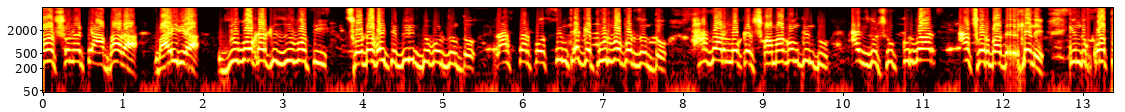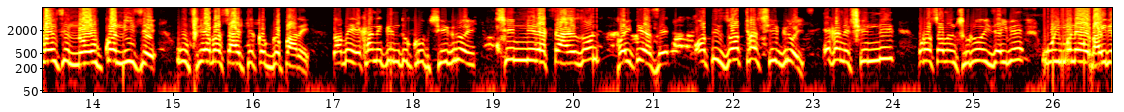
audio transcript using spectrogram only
দর্শনার্থী আভারা বাইরা যুবক আর কি যুবতী, ছোট হইতে বৃদ্ধ পর্যন্ত, রাস্তার পশ্চিম থেকে পূর্ব পর্যন্ত, হাজার লোকের সমাগম কিন্তু আজকে শুক্রবার, আসর বাদে এখানে। কিন্তু কথা হয়েছে নৌকা নিচে উঠে আবার চাইতে কজ্ঞ পারে। তবে এখানে কিন্তু খুব শীঘ্রই সিন্নির একটা আয়োজন হইতে আছে অতি যথা শীঘ্রই এখানে সিন্নির প্রচলন শুরু হয়ে যাইবে। ওই মনে হয় বাইরে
